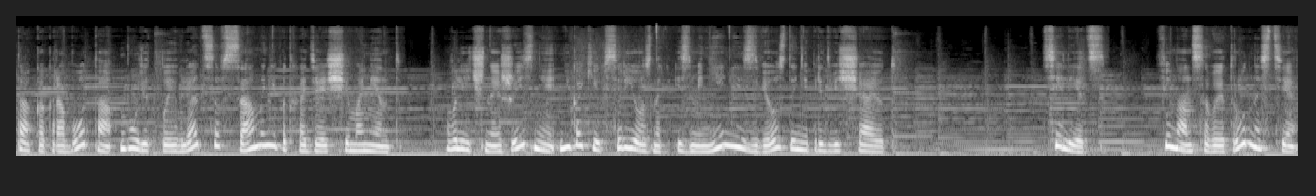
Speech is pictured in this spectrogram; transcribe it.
так как работа будет появляться в самый неподходящий момент. В личной жизни никаких серьезных изменений звезды не предвещают. Телец. Финансовые трудности,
